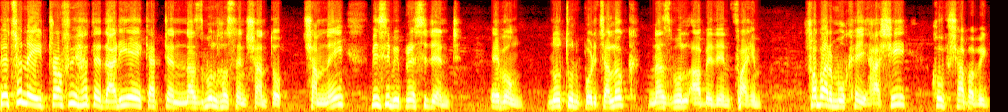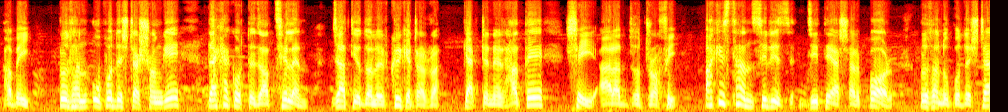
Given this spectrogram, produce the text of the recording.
পেছনেই ট্রফি হাতে দাঁড়িয়ে ক্যাপ্টেন নাজমুল হোসেন শান্ত, সামনেই বিসিবি প্রেসিডেন্ট এবং নতুন পরিচালক নাজমুল আবেদিন ফাহিম। সবার মুখেই হাসি, খুব স্বাভাবিকভাবেই প্রধান উপদেষ্টার সঙ্গে দেখা করতে যাচ্ছিলেন জাতীয় দলের ক্রিকেটাররা। ক্যাপ্টেনের হাতে সেই আরাধ্য ট্রফি। পাকিস্তান সিরিজ জিতে আসার পর প্রধান উপদেষ্টা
